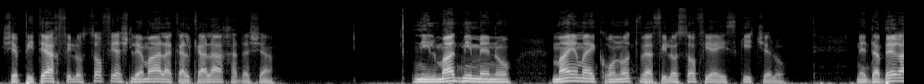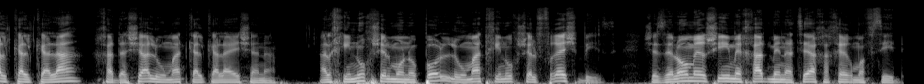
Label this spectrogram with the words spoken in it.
שפיתח פילוסופיה שלמה על הכלכלה החדשה. נלמד ממנו מהם העקרונות והפילוסופיה העסקית שלו. נדבר על כלכלה חדשה לעומת כלכלה ישנה. על חינוך של מונופול לעומת חינוך של פרשביז, שזה לא אומר שאם אחד מנצח אחר מפסיד.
